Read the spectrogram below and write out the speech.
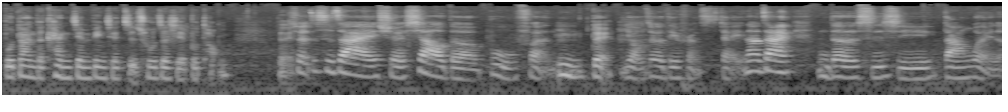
不断的看见，并且指出这些不同。对，所以这是在学校的部分，嗯，对，有这个 difference day。那在你的实习单位呢？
